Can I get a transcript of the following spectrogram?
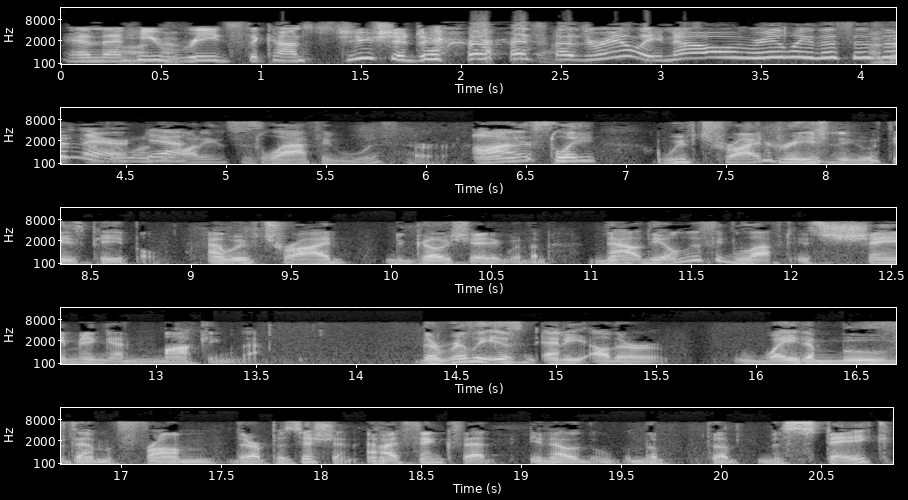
And then he Uh, and- reads the Constitution to her and says, "Really? No, really, this is and in there." Yeah. the audience is laughing with her. Honestly, we've tried reasoning with these people and we've tried negotiating with them. Now the only thing left is shaming and mocking them. There really isn't any other way to move them from their position. And I think that, you know, the, the, the mistake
